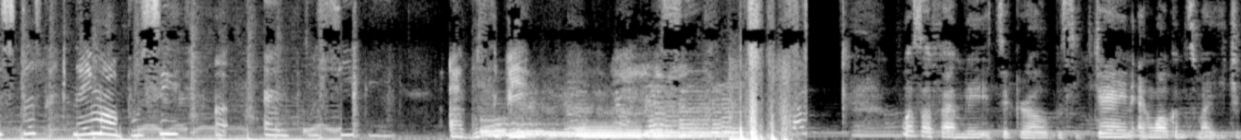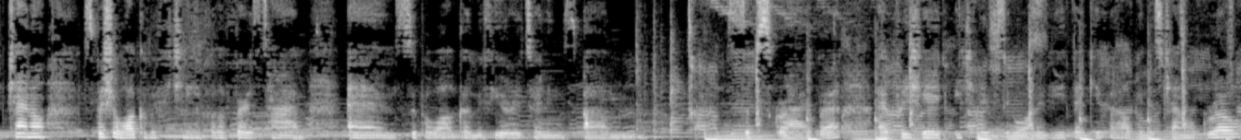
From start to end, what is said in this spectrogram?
Amu's sisters name are Busi uh, and Busi B. Ah, Busi B. What's up, family? It's your girl, Busi Jane, and welcome to my YouTube channel. Special welcome if you're tuning in for the first time, and super welcome if you're returning um, subscriber. I appreciate each and every single one of you. Thank you for helping this channel grow.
